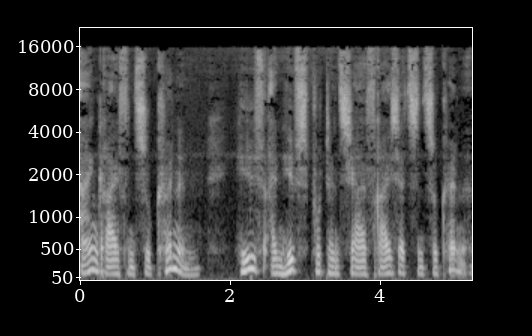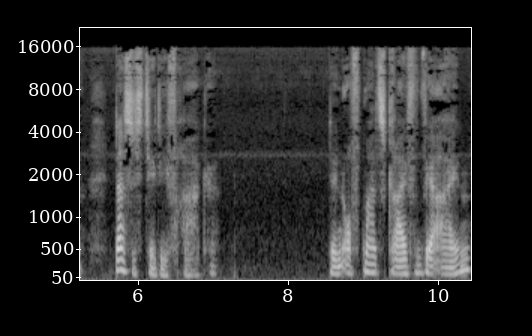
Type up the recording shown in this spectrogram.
eingreifen zu können, Hilf, ein Hilfspotenzial freisetzen zu können, das ist hier die Frage. Denn oftmals greifen wir ein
